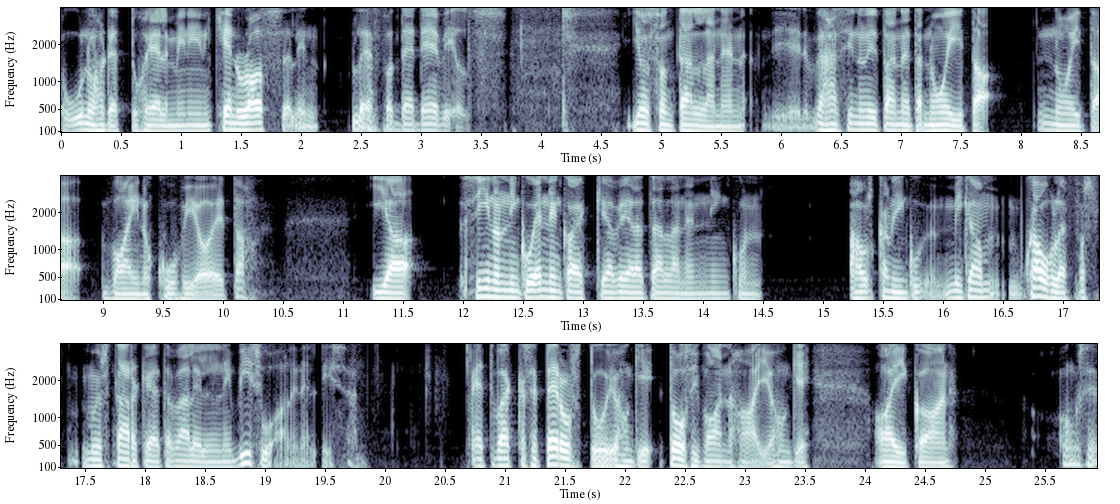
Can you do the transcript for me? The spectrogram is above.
unohdettu helmi, niin Ken Russellin leffa The Devils, jos on tällainen, vähän siinä on jotain näitä noita, noita vainokuvioita. Ja siinä on niin kuin ennen kaikkea vielä tällainen niin kuin hauska, niin kuin, mikä on kauhuleffas myös tärkeää välillä, niin visuaalinen lisä. Että vaikka se perustuu johonkin tosi vanhaan johonkin aikaan, onko se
